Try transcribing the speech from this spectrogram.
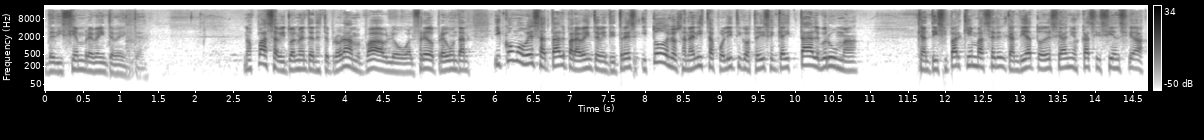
de diciembre 2020. Nos pasa habitualmente en este programa, Pablo o Alfredo preguntan, ¿y cómo ves a tal para 2023? Y todos los analistas políticos te dicen que hay tal bruma que anticipar quién va a ser el candidato de ese año es casi ciencia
